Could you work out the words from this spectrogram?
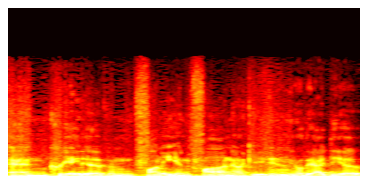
and creative and funny and fun like you, you know the idea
